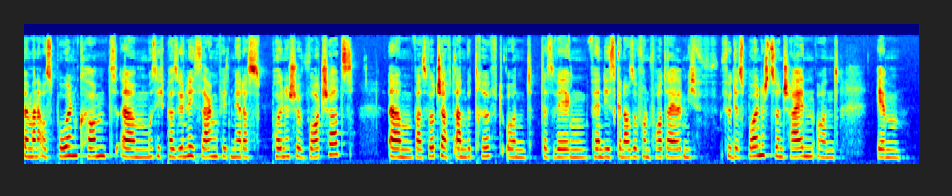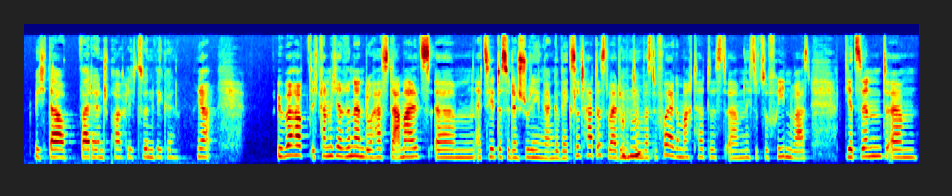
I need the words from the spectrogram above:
wenn man aus Polen kommt, ähm, muss ich persönlich sagen, fehlt mir das polnische Wortschatz ähm, was Wirtschaft anbetrifft. Und deswegen fände ich es genauso von Vorteil, mich für das Polnisch zu entscheiden und eben mich da weiterhin sprachlich zu entwickeln. Ja. Überhaupt, ich kann mich erinnern, du hast damals ähm, erzählt, dass du den Studiengang gewechselt hattest, weil du mhm. mit dem, was du vorher gemacht hattest, ähm, nicht so zufrieden warst. Jetzt sind, ähm,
